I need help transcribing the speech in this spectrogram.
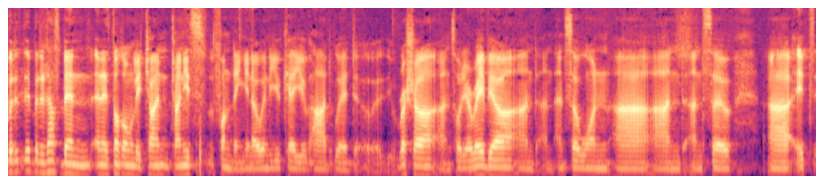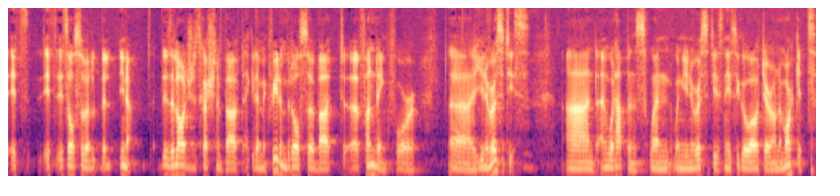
but, it, but it has been, and it's not only Chinese funding. You know, in the UK, you've had with uh, Russia and Saudi Arabia and and, and so on, uh, and and so uh, it's it's it's it's also a, you know there's a larger discussion about academic freedom, but also about uh, funding for uh, universities and and what happens when when universities need to go out there on the market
